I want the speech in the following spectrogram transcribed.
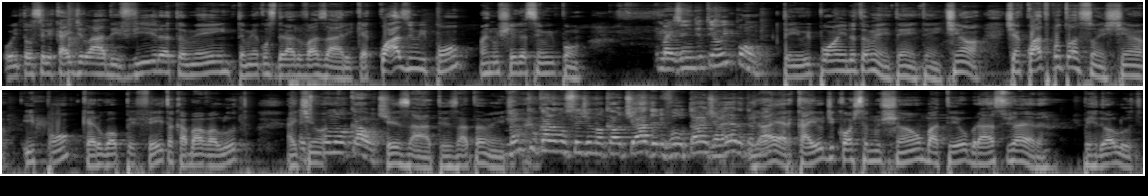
Ou então se ele cai de lado e vira também, também é considerado Vazari, que é quase um Ipon, mas não chega a ser um Ipon. Mas ainda tem o Ipom. Tem o Ipon ainda também, tem, tem. Tinha, ó, tinha quatro pontuações. Tinha Ipon, que era o golpe perfeito, acabava a luta. Aí É tinha. tipo um nocaute. Exato, exatamente. Mesmo que o cara não seja nocauteado, ele voltar, já era também? Já era. Caiu de costa no chão, bateu o braço, já era. Perdeu a luta.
